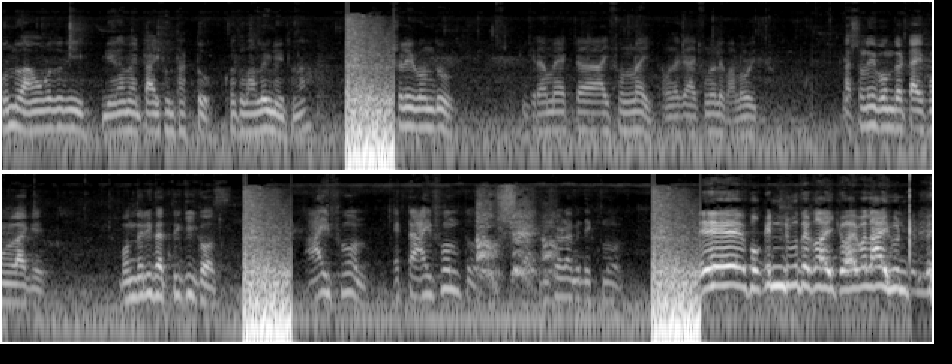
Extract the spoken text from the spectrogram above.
বন্ধু আমাকে যদি গ্রামে একটা আইফোন থাকতো কত ভালোই নইতো না? আসলে বন্ধু গ্রামে একটা আইফোন নাই আমাদেরকে আইফোন হলে ভালো হইতো। আসলে বন্ধু একটা আইফোন লাগে। বন্ধু রিফাত তুই কি কস আইফোন একটা আইফোন তো। বিষয়টা আমি দেখব। এ ফকিন বুতে কয় কয় বলে আইফোন কিনবে।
